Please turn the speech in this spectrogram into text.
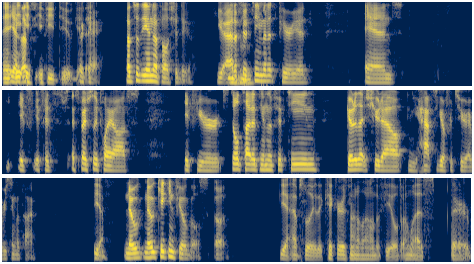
And Yeah, if, if you do get Okay. it, That's what the NFL should do. You add Mhm. a 15 minute period, and if if it's especially playoffs, if you're still tied at the end of the 15, go to that shootout, and you have to go for two every single time. Yeah. No no kicking field goals. Uh, yeah, absolutely. The kicker is not allowed on the field unless they're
